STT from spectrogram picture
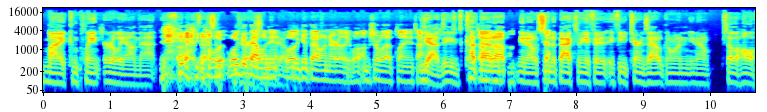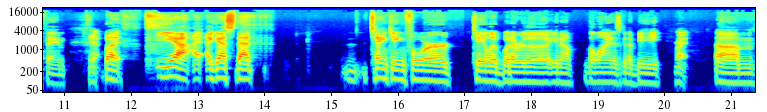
my complaint early on that. If, uh, yeah, yeah, we'll, we'll get that one in. go. We'll get that one early. Well, I'm sure we'll have plenty of time. Yeah, they cut Talk that up. them. You know, send it back to me if it if he turns out going. You know, to the Hall of Fame. Yeah. but yeah, I, I guess that tanking for Caleb, whatever the you know the line is going to be. Right. Um,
